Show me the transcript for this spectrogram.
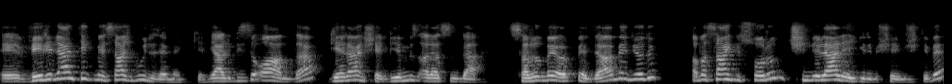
E, verilen tek mesaj buydu demek ki. Yani bizi o anda gelen şey birimiz arasında sarılmaya öpmeye devam ediyorduk. Ama sanki sorun Çinlilerle ilgili bir şeymiş gibi.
